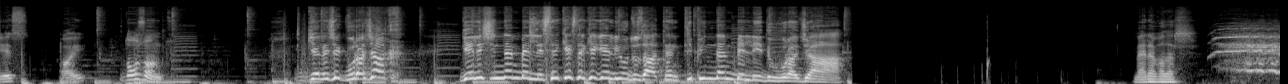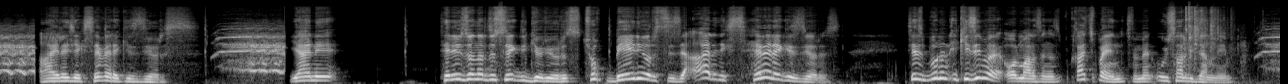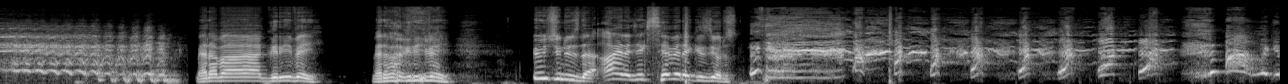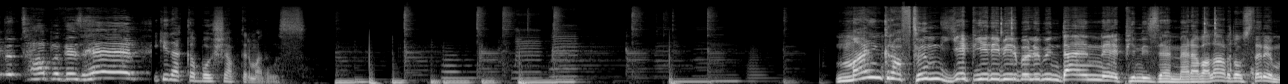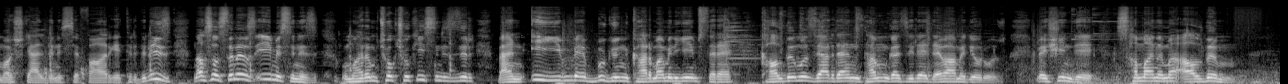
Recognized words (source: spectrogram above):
Yes. I doesn't. Gelecek vuracak. Gelişinden belli. Seke seke geliyordu zaten. Tipinden belliydi vuracağı. Merhabalar. Ailecek severek izliyoruz. Yani televizyonlarda sürekli görüyoruz. Çok beğeniyoruz sizi. Ailecek severek izliyoruz. Siz bunun ikizi mi olmalısınız? Kaçmayın lütfen ben uysal bir canlıyım. Merhaba Gri Bey. Merhaba Gri Bey. Üçünüz de ailecek severek izliyoruz. Look at the top of his head. İki dakika boş yaptırmadınız. Minecraft'ın yepyeni bir bölümünden hepinize merhabalar dostlarım. Hoş geldiniz, sefalar getirdiniz. Nasılsınız, iyi misiniz? Umarım çok çok iyisinizdir. Ben iyiyim ve bugün Karma Mini Games'lere kaldığımız yerden tam gaz ile devam ediyoruz. Ve şimdi samanımı aldım.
